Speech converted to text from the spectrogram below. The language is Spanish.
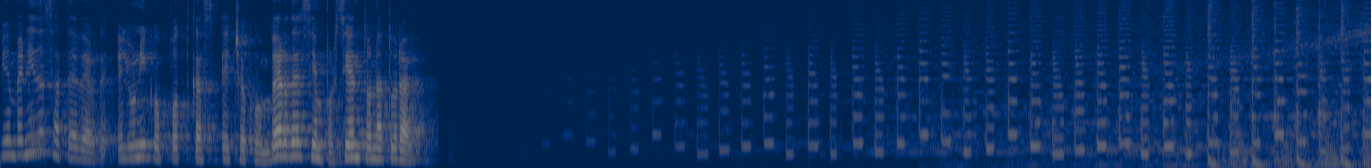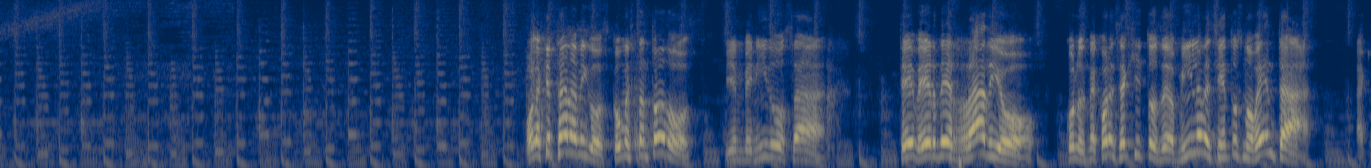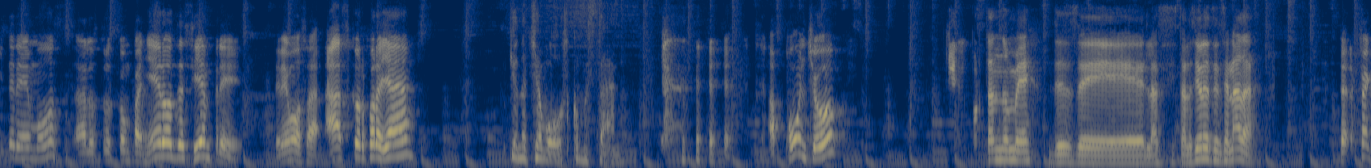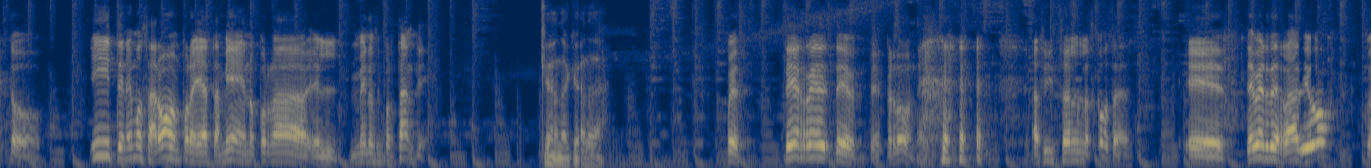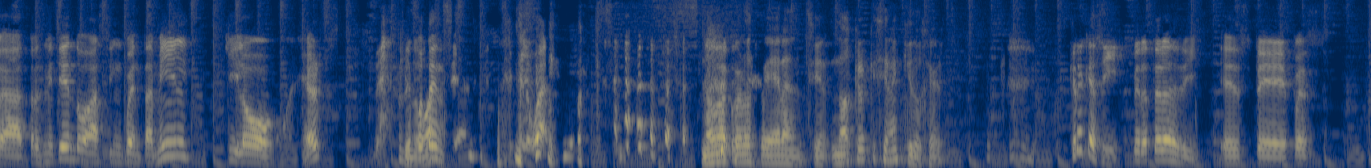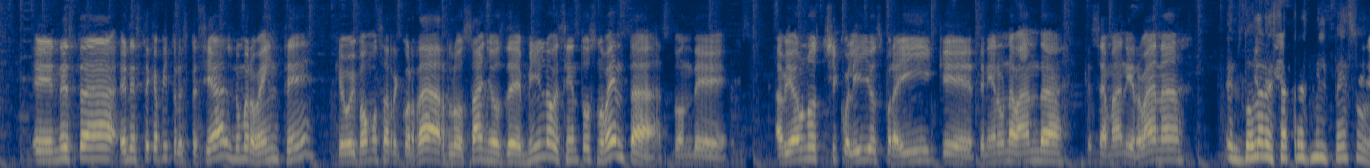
Bienvenidos a Té Verde, el único podcast hecho con verde 100% natural. Hola, ¿qué tal amigos? ¿Cómo están todos? Bienvenidos a Té Verde Radio, con los mejores éxitos de 1990. Aquí tenemos a nuestros compañeros de siempre. Tenemos a Ascor por allá, ¿Qué onda, chavos? ¿Cómo están? a Poncho, reportándome desde las instalaciones de Ensenada. perfecto. Y tenemos a Aaron por allá también, no por nada el menos importante. ¿Qué onda? ¿Qué onda? Pues, TR, de, de- perdón, así son las cosas. Eh, Té Verde Radio, ah, transmitiendo a 50.000 kilohertz de, potencia. No me acuerdo qué eran. Si- No, creo que sí eran kilohertz. Creo que sí, pero te lo sí. Este, pues, en, esta, en este capítulo especial, número 20, que hoy vamos a recordar los años de 1990, donde había unos chicolillos por ahí que tenían una banda que se llamaba Nirvana. El dólar está a 3 mil pesos.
